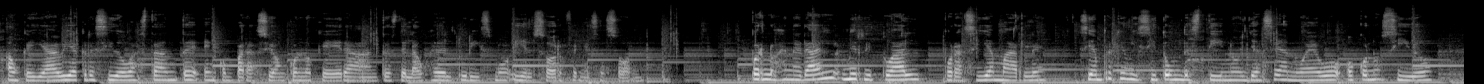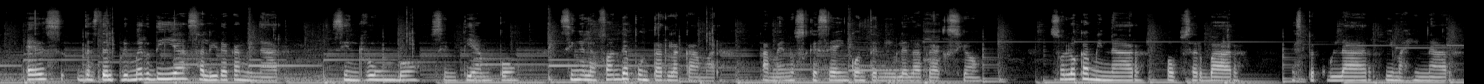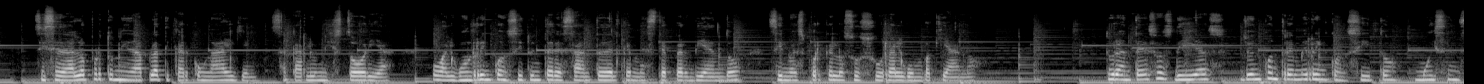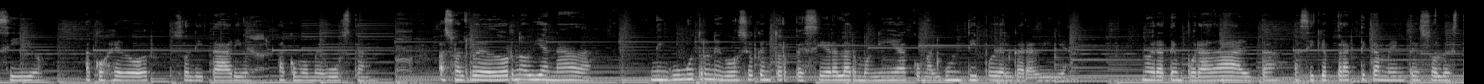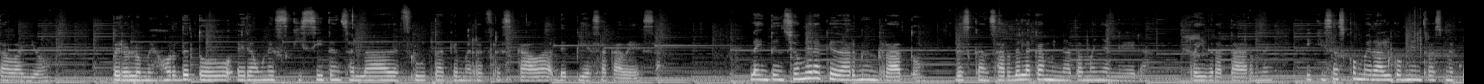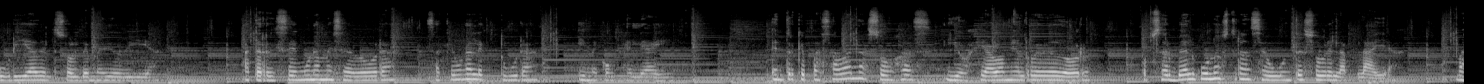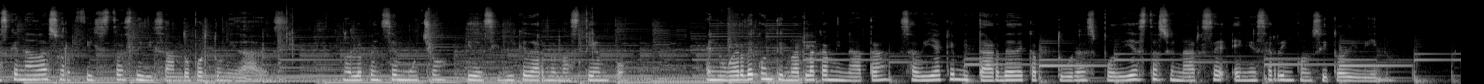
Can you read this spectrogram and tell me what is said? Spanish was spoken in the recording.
aunque ya había crecido bastante en comparación con lo que era antes del auge del turismo y el surf en esa zona. Por lo general, mi ritual, por así llamarle, siempre que visito un destino, ya sea nuevo o conocido, es desde el primer día salir a caminar, sin rumbo, sin tiempo, sin el afán de apuntar la cámara a menos que sea incontenible la reacción. Solo caminar, observar, especular, imaginar. Si se da la oportunidad platicar con alguien, sacarle una historia o algún rinconcito interesante del que me esté perdiendo, si no es porque lo susurra algún vaquiano. Durante esos días yo encontré mi rinconcito muy sencillo, acogedor, solitario, a como me gustan. A su alrededor no había nada, ningún otro negocio que entorpeciera la armonía con algún tipo de algarabía. No era temporada alta, así que prácticamente solo estaba yo. Pero lo mejor de todo era una exquisita ensalada de fruta que me refrescaba de pies a cabeza. La intención era quedarme un rato, descansar de la caminata mañanera, rehidratarme y quizás comer algo mientras me cubría del sol de mediodía. Aterricé en una mecedora, saqué una lectura y me congelé ahí. Entre que pasaban las hojas y hojeaba mi alrededor, observé algunos transeúntes sobre la playa, más que nada surfistas divisando oportunidades. No lo pensé mucho y decidí quedarme más tiempo. En lugar de continuar la caminata, sabía que mi tarde de capturas podía estacionarse en ese rinconcito divino.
